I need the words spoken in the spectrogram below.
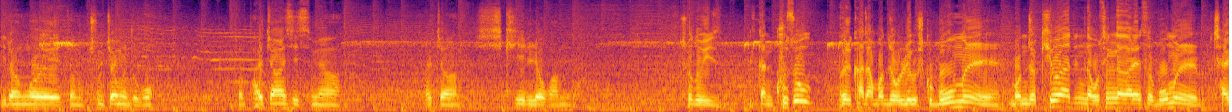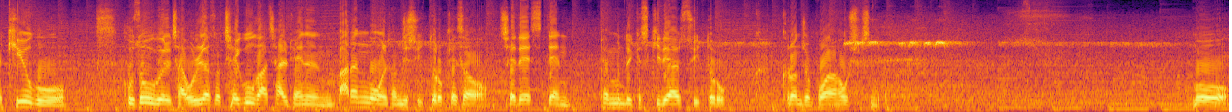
이런 거에 좀 중점을 두고 좀 발전할 수 있으면 발전시키려고 합니다. 저도 이- 일단 구속을 가장 먼저 올리고 싶고 몸을 먼저 키워야 된다고 생각을 해서 몸을 잘 키우고 구속을 잘 올려서 제구가 잘 되는 빠른 공을 던질 수 있도록 해서 제대했을 땐 팬분들께서 기대할 수 있도록 그런 점 보완하고 싶습니다. 뭐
